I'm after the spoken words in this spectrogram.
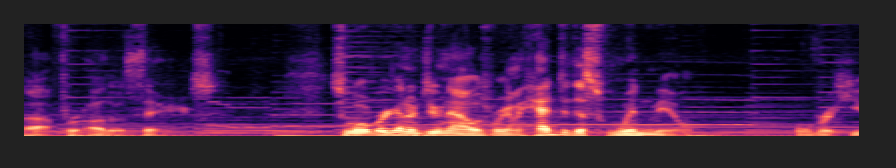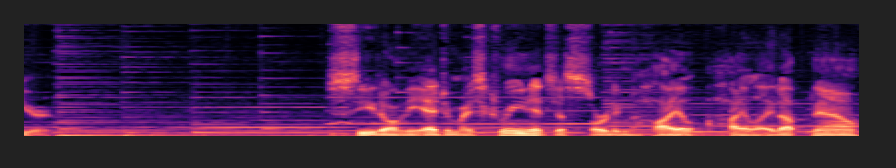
uh, for other things. So what we're going to do now is we're going to head to this windmill over here. See it on the edge of my screen. It's just starting to hi highlight up now.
